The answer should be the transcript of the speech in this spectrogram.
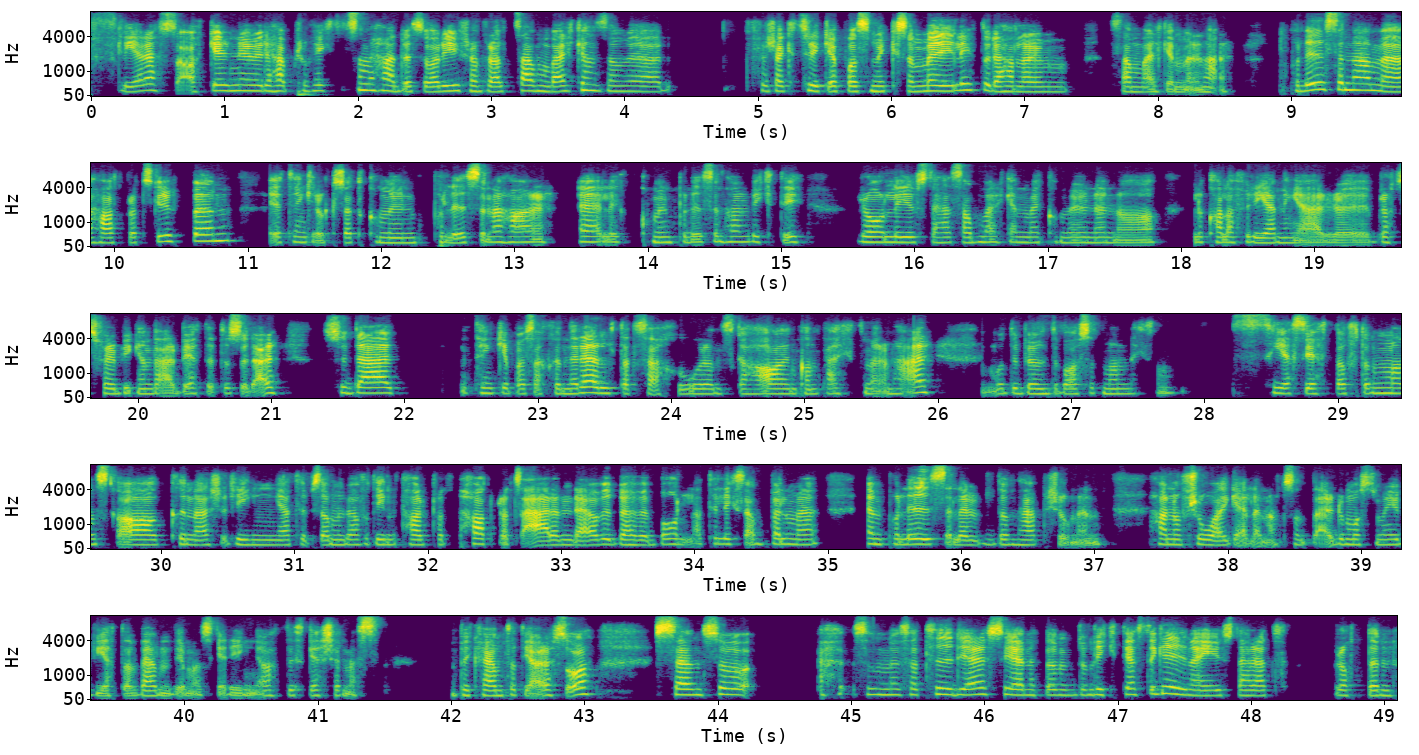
flera saker. Nu i det här projektet som vi hade så var det ju framförallt samverkan som vi har försökt trycka på så mycket som möjligt och det handlar om samverkan med den här poliserna, med hatbrottsgruppen. Jag tänker också att kommunpoliserna har, eller kommunpolisen har en viktig roll i just det här samverkan med kommunen och lokala föreningar, brottsförebyggande arbetet och sådär. Så där tänker jag bara så generellt att så här, jouren ska ha en kontakt med de här. Och det behöver inte vara så att man liksom ses jätteofta, men man ska kunna ringa, typ så om vi har fått in ett hatbrottsärende och vi behöver bolla till exempel med en polis eller den här personen har någon fråga eller något sånt där. Då måste man ju veta vem det är man ska ringa och att det ska kännas bekvämt att göra så. Sen så, som jag sa tidigare, så är en av de, de viktigaste grejerna är just det här att brotten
